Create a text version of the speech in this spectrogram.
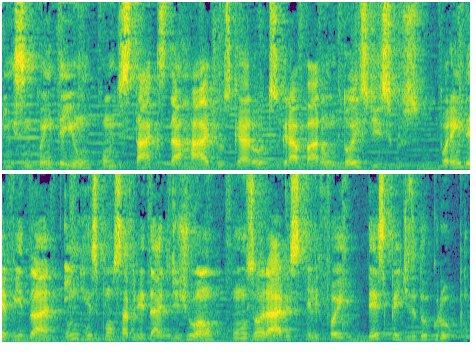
Em 51, com destaques da rádio, os garotos gravaram dois discos. Porém, devido à irresponsabilidade de João com os horários, ele foi despedido do grupo.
